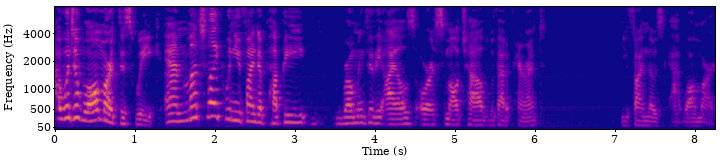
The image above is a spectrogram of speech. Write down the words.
I went to Walmart this week, and much like when you find a puppy roaming through the aisles or a small child without a parent, you find those at Walmart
